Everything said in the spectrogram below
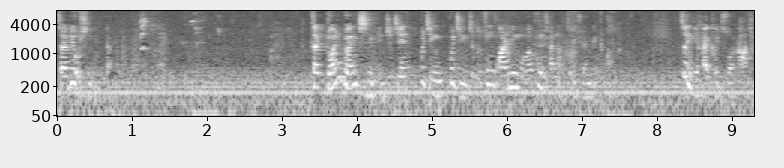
在六十年代？在短短几年之间，不仅不仅这个中华人民共和国共产党政权没有垮，这你还可以说啊，他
